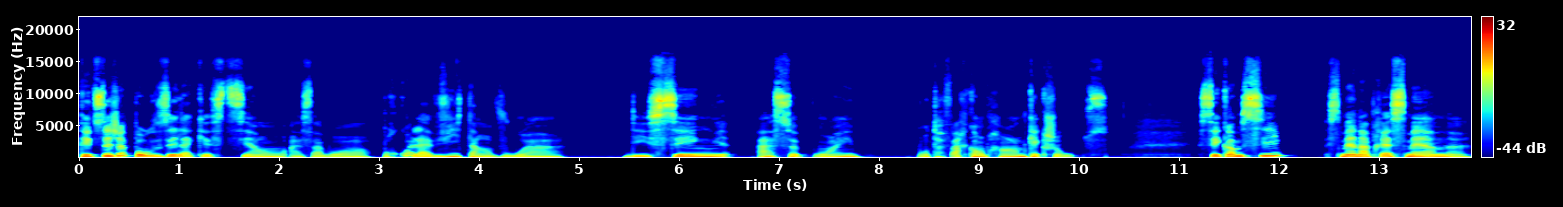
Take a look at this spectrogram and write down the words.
T'es-tu déjà posé la question à savoir pourquoi la vie t'envoie des signes à ce point pour te faire comprendre quelque chose? C'est comme si, semaine après semaine,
